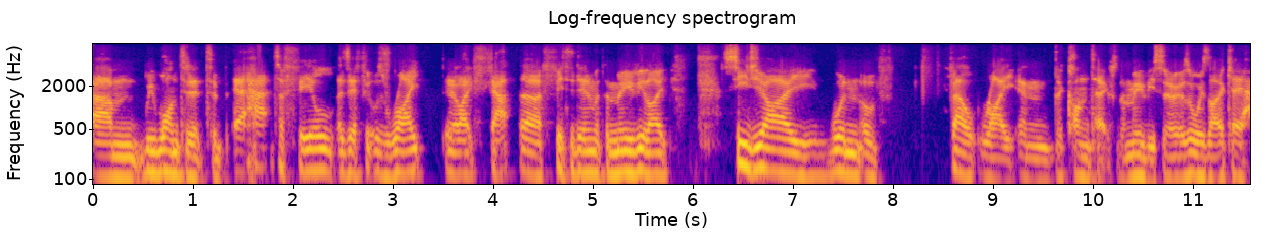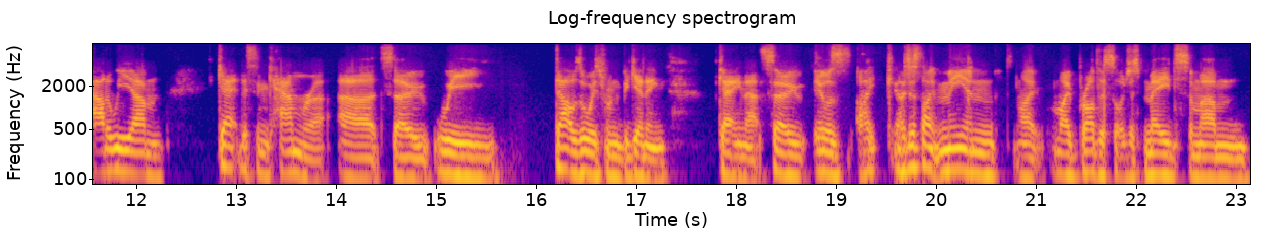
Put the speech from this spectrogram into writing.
Um, we wanted it to, it had to feel as if it was right, you know, like fat, uh, fitted in with the movie. Like CGI wouldn't have felt right in the context of the movie. So it was always like, okay, how do we um, get this in camera? Uh, so we that was always from the beginning getting that. So it was like I was just like me and like my brother sort of just made some um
